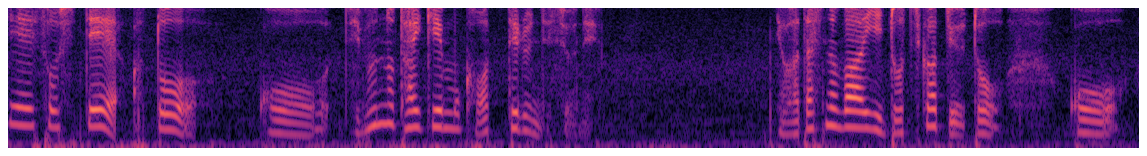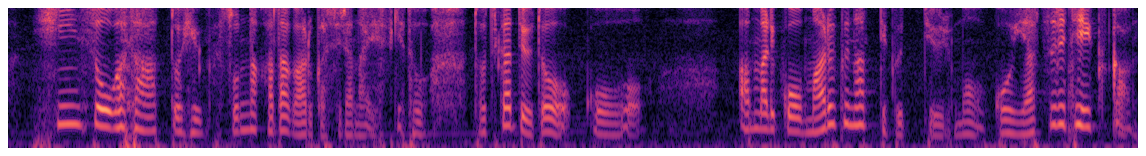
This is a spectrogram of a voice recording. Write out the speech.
でそしてあとこう自分の体型も変わってるんですよね。で私の場合どっちかというとこう貧相型というかそんな方があるか知らないですけどどっちかというとこうあんまりこう丸くなっていくっていうよりもこうやつれていく感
